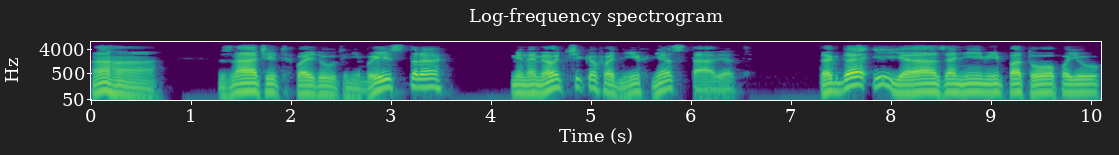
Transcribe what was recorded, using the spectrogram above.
Ага, значит, пойдут не быстро, минометчиков одних не оставят. Тогда и я за ними потопаю.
